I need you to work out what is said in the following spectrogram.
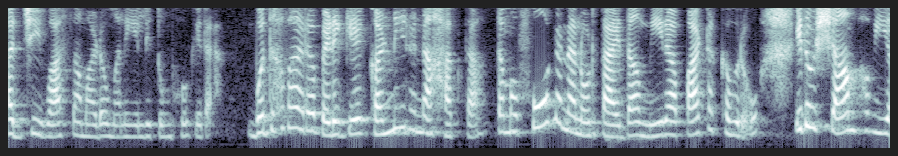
ಅಜ್ಜಿ ವಾಸ ಮಾಡೋ ಮನೆಯಲ್ಲಿ ತುಂಬ ಹೋಗಿದೆ ಬುಧವಾರ ಬೆಳಿಗ್ಗೆ ಕಣ್ಣೀರನ್ನು ಹಾಕ್ತಾ ತಮ್ಮ ಫೋನನ್ನು ನೋಡ್ತಾ ಇದ್ದ ಮೀರಾ ಪಾಠಕ್ ಅವರು ಇದು ಶಾಂಭವಿಯ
